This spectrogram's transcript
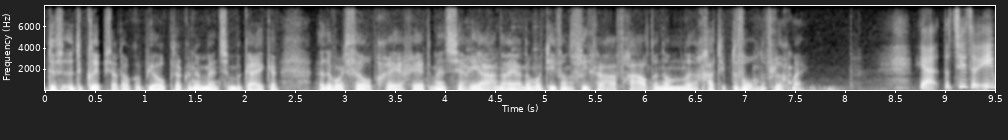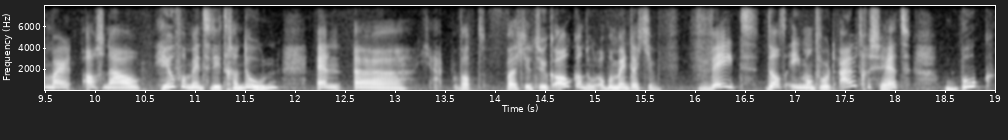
de, clip staat ook op Joop, daar kunnen mensen bekijken. er wordt veel op gereageerd. Mensen zeggen, ja, nou ja, dan wordt hij van het vliegtuig afgehaald en dan gaat hij op de volgende vlucht mee. Ja, dat zit erin, maar als nou heel veel mensen dit gaan doen. En ja, wat, wat je natuurlijk ook kan doen, op het moment dat je weet dat iemand wordt uitgezet, boek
